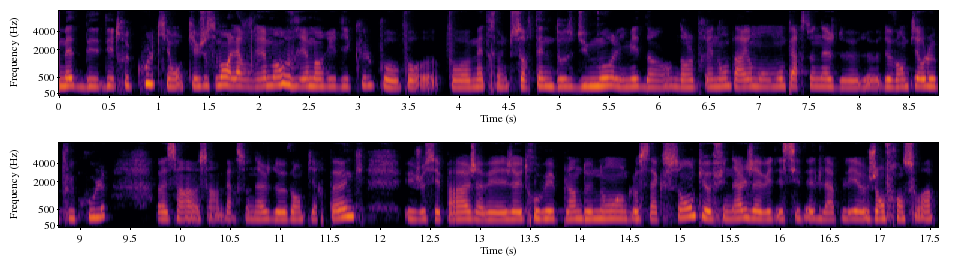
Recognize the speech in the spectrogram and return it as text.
mettre des, trucs cool qui ont justement l'air vraiment vraiment ridicules pour, mettre une certaine dose d'humour limite dans, le prénom. Par exemple, mon, personnage de, vampire le plus cool, c'est un, personnage de vampire punk. Et je sais pas, j'avais trouvé plein de noms anglo-saxons, puis au final j'avais décidé de l'appeler euh, Jean-François.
